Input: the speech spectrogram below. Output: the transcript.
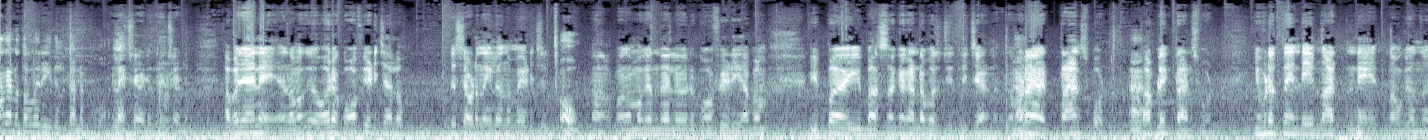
അങ്ങനത്തുള്ള രീതിയിൽ തന്നെ പോവാം അല്ലേ? തീർച്ചയായിട്ടും അപ്പൊ ഞാനേ നമുക്ക് ഓരോ കോഫി അടിച്ചാലോ? ജസ്റ്റ് അവിടെ നിന്നെങ്കിലും ഒന്ന് മേടിച്ച്. ഓ. ആ അപ്പൊ നമുക്ക് എന്തായാലും ഒരു കോഫി അടിക്കാം അപ്പം ഇപ്പൊ ഈ ബസ്സൊക്കെ കണ്ടപ്പോൾ ചിന്തിച്ചാണ്. നമ്മുടെ ട്രാൻസ്പോർട്ട് പബ്ലിക് ട്രാൻസ്പോർട്ട് ഇവിടത്തെന്റെയും നാട്ടിന്റെയും നമുക്കൊന്ന്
